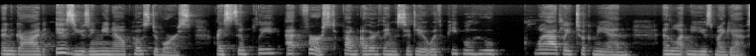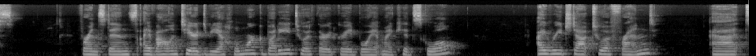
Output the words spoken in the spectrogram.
And God is using me now post divorce. I simply, at first, found other things to do with people who gladly took me in and let me use my gifts. For instance, I volunteered to be a homework buddy to a third grade boy at my kid's school. I reached out to a friend at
